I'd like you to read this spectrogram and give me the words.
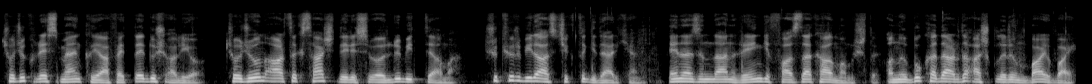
Çocuk resmen kıyafetle duş alıyor. Çocuğun artık saç derisi öldü bitti ama. Şükür biraz çıktı giderken. En azından rengi fazla kalmamıştı. Anı bu kadar da aşklarım bay bay.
